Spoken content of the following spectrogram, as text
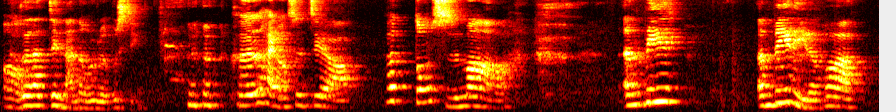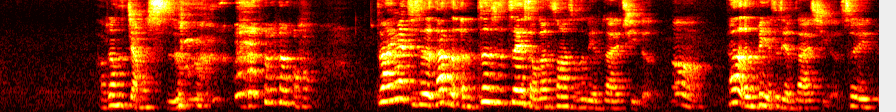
哦可是嗯，它进蓝灯我就觉得不行。可能是海洋世界啊，它东石嘛。N B N B 里的话，好像是僵尸。对啊，因为其实它的嗯，这是这一首跟上一首是连在一起的，嗯。它的 N B 也是连在一起的，所以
